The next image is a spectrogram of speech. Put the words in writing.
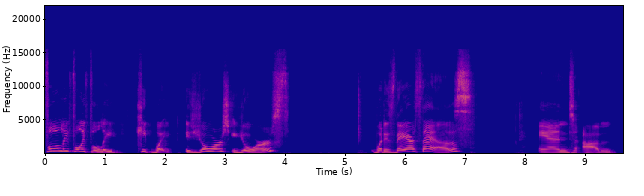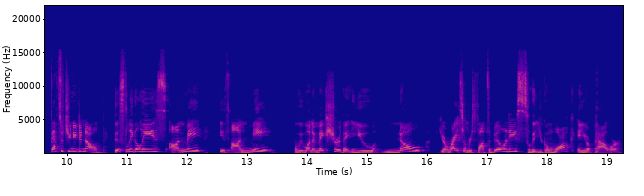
fully, fully, fully keep what is yours, yours, what is theirs, theirs. And um, that's what you need to know. This legalese on me is on me. And we want to make sure that you know your rights and responsibilities so that you can walk in your power.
